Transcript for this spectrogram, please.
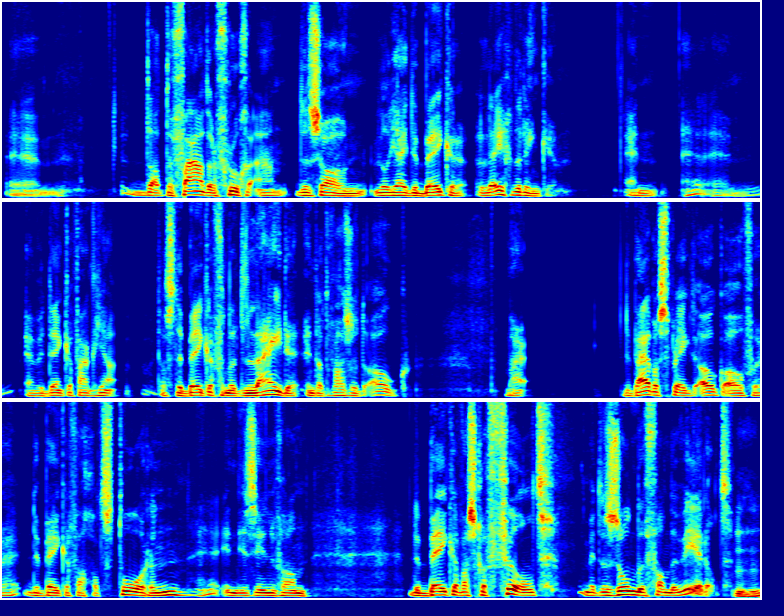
ehm, dat de vader vroeg aan de zoon: Wil jij de beker leeg drinken? En, hè, en, en we denken vaak: ja, dat is de beker van het lijden. En dat was het ook. Maar de Bijbel spreekt ook over de beker van Gods toren. Hè, in de zin van. De beker was gevuld met de zonde van de wereld. Mhm.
